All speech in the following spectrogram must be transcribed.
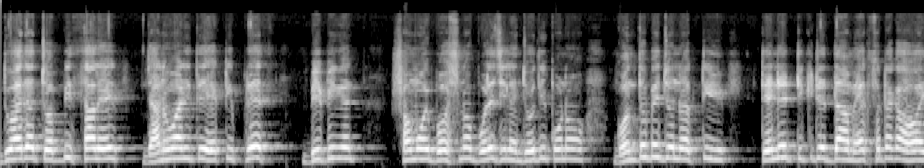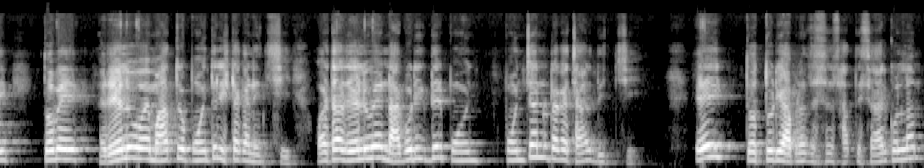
দু হাজার চব্বিশ সালের জানুয়ারিতে একটি প্রেস ব্রিফিংয়ের সময় বৈষ্ণব বলেছিলেন, যদি কোনো গন্তব্যের জন্য একটি ট্রেনের টিকিটের দাম একশো টাকা হয়, তবে রেলওয়ে মাত্র পঁয়তাল্লিশ টাকা নিচ্ছে। অর্থাৎ রেলওয়ে নাগরিকদের পঞ্চ- পঞ্চান্ন টাকা ছাড় দিচ্ছে। এই তথ্যটি আপনাদের সাথে শেয়ার করলাম।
